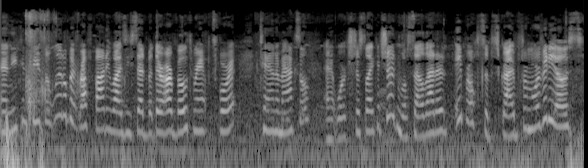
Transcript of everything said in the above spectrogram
And you can see it's a little bit rough body-wise, he said, but there are both ramps for it, tandem axle, and it works just like it should. And we'll sell that in April. Subscribe for more videos.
